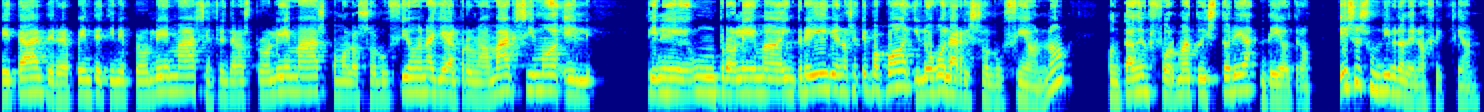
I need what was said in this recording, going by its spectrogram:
que tal, de repente tiene problemas, se enfrenta a los problemas, cómo los soluciona, llega al problema máximo, él tiene un problema increíble, no sé qué, popón, y luego la resolución, ¿no? Contado en formato historia de otro. Eso es un libro de no ficción,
